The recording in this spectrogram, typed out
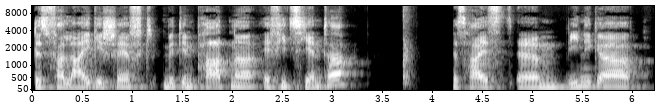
das Verleihgeschäft mit dem Partner effizienter. Das heißt, ähm, weniger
